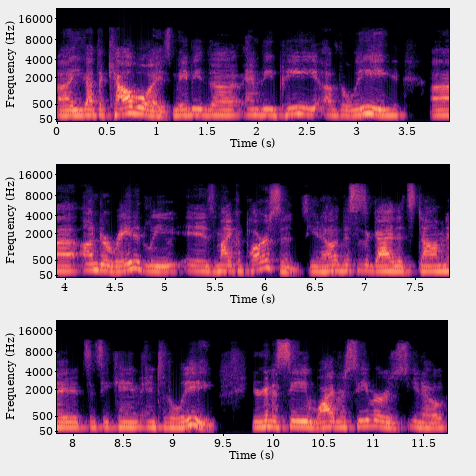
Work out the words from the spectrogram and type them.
Uh, you got the Cowboys, maybe the MVP of the league, uh, underratedly is Micah Parsons. You know, this is a guy that's dominated since he came into the league. You're going to see wide receivers, you know,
